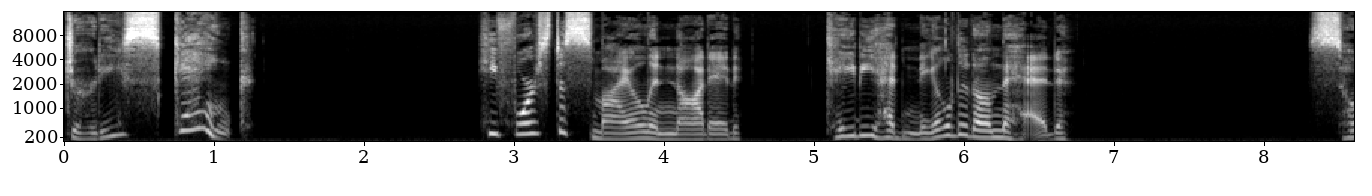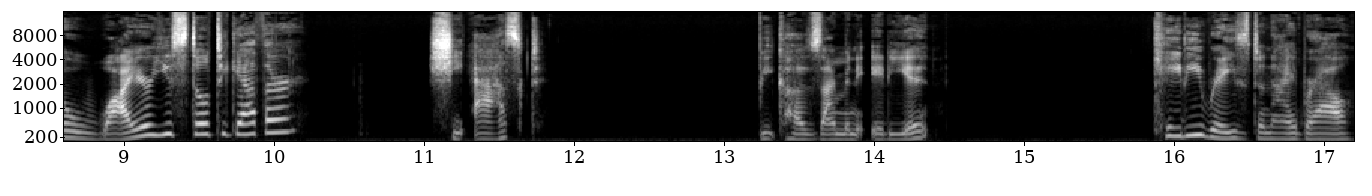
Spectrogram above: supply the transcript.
dirty skank! He forced a smile and nodded. Katie had nailed it on the head. So, why are you still together? She asked. Because I'm an idiot. Katie raised an eyebrow.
